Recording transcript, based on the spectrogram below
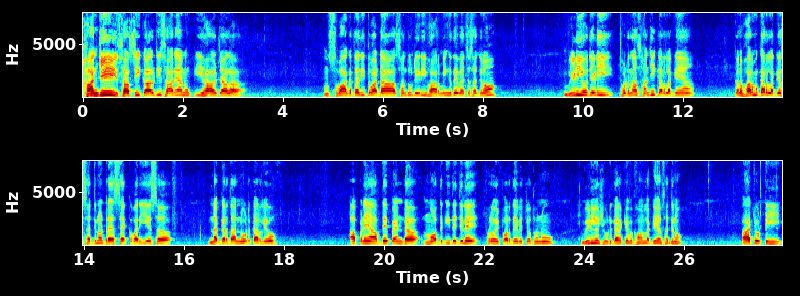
ਹਾਂਜੀ, ਸਤਿ ਸ੍ਰੀ ਅਕਾਲ ਜੀ ਸਾਰਿਆਂ ਨੂੰ। ਕੀ ਹਾਲ ਚਾਲ ਆ ਸਵਾਗਤ ਹੈ ਜੀ ਤੁਹਾਡਾ ਸੰਧੂ ਡੇਰੀ ਫਾਰਮਿੰਗ ਦੇ ਵਿੱਚ ਸੱਜਣੋ। ਵੀਡੀਓ ਜਿਹੜੀ ਤੁਹਾਡੇ ਨਾਲ ਸਾਂਝੀ ਕਰਨ ਲੱਗੇ ਆ ਕਨਫਰਮ ਕਰਨ ਲੱਗੇ ਸੱਜਣੋ, ਐਡਰੈਸ ਇੱਕ ਵਾਰੀ ਇਸ ਨਗਰ ਦਾ ਨੋਟ ਕਰ ਲਿਓ। ਆਪਣੇ ਆਪ ਦੇ ਪਿੰਡ ਮੌਦਕੀ ਦੇ ਜ਼ਿਲ੍ਹੇ ਫਿਰੋਜ਼ਪੁਰ ਦੇ ਵਿੱਚੋਂ ਤੁਹਾਨੂੰ ਵੀਡੀਓ ਸ਼ੂਟ ਕਰਕੇ ਵਿਖਾਉਣ ਲੱਗੇ ਆ ਸੱਜਣੋ। ਆ ਝੋਟੀ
